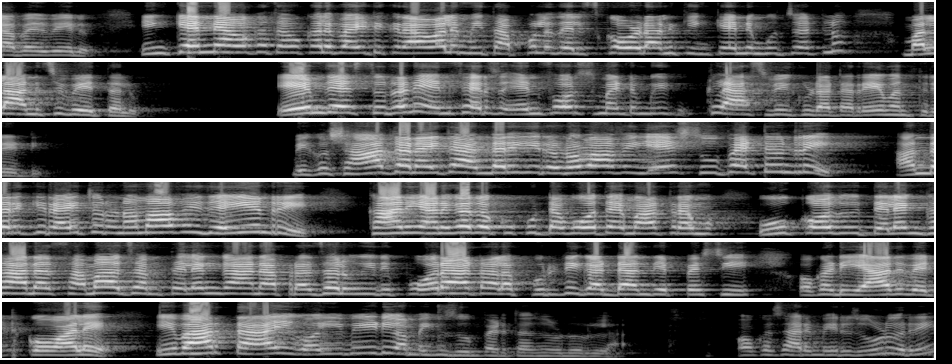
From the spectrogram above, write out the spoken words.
యాభై వేలు. ఇంకెన్ని అవకతవకలు బయటికి రావాలి? మీ తప్పులు తెలుసుకోవడానికి ఇంకెన్ని ముచ్చట్లు? మళ్ళీ అణచివేతలు. ఏం చేస్తున్నారని ఎన్ఫోర్స్ ఎన్ఫోర్స్మెంట్ మీకు క్లాస్ అట రేవంత్ రెడ్డి. మీకు శాతనైతే అందరికీ రుణమాఫీ చేసి చూపెట్టుండ్రి. అందరికీ రైతు రుణమాఫీ చేయండ్రి. కానీ అనగదొక్కుంటా పోతే మాత్రం ఊకోదు తెలంగాణ సమాజం తెలంగాణ ప్రజలు ఇది పోరాటాల పురిటిగడ్డ అని చెప్పేసి ఒకటి యాది పెట్టుకోవాలి. ఈ వార్త ఇగో ఈ వీడియో మీకు చూపెడతా చూడుర్లా. ఒకసారి మీరు చూడుర్రి.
